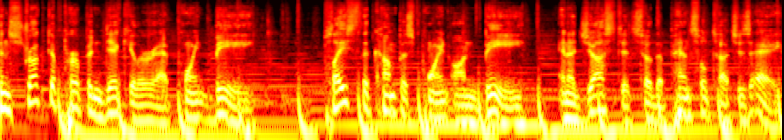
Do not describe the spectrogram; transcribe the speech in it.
Construct a perpendicular at point B, place the compass point on B, and adjust it so the pencil touches A.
